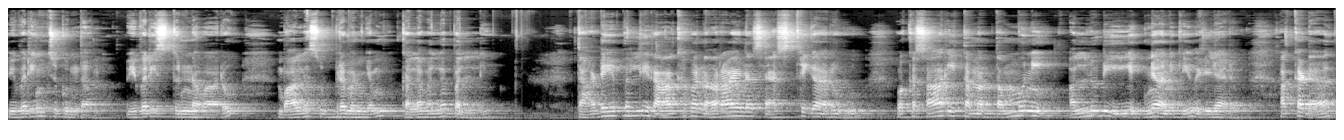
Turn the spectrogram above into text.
వివరించుకుందాం. వివరిస్తున్నవారు బాలసుబ్రహ్మణ్యం కలవలపల్లి తాడేపల్లి రాఘవ నారాయణ శాస్త్రి గారు ఒకసారి తమ తమ్ముని అల్లుడి యజ్ఞానికి వెళ్ళారు. అక్కడ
